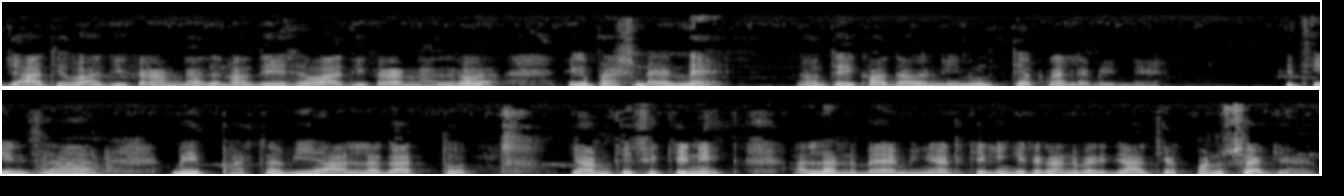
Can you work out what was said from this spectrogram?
ජාතිවාදී කරන්න හදනවා, දේශවාදී කරන්න හදනවා. ඒක ප්‍රශ්නයක් නැහැ. නැත්නම් ඒක අදාළ නිමුත්‍යක් නැ ලැබෙන්නේ ඉතින් නිසා මේ පටවිය අල්ලා ගත්තොත් යම් කිසි කෙනෙක් අල්ලන්න බෑ මිනිහට කෙලින් හිට ගන්න බැරි જાතියක් මිනිස්සයා කියන්නේ.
